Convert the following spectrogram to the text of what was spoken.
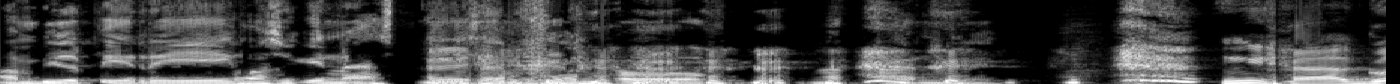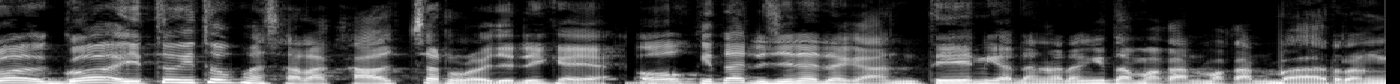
Ambil piring, masukin nasi, sambil sendok, makan. ya. Enggak, gue gua itu itu masalah culture loh. Jadi kayak oh kita di sini ada kantin, kadang-kadang kita makan-makan bareng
